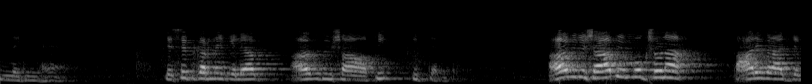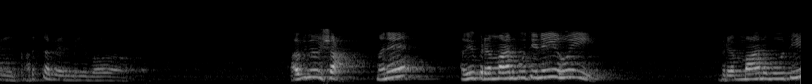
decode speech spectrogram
नहीं है। ये सिद्ध करने के लिए अब अविदुषा इत्यंत। अविदुषा भी मोक्षणा पारिवराज्यम कर्तव्य में अविदुषा मैने अभी ब्रह्मानुभूति नहीं हुई। ब्रह्मानुभूति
